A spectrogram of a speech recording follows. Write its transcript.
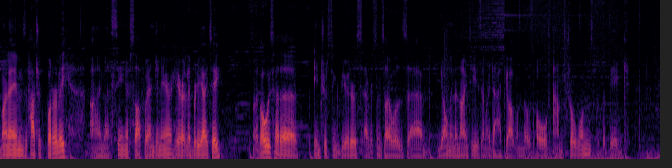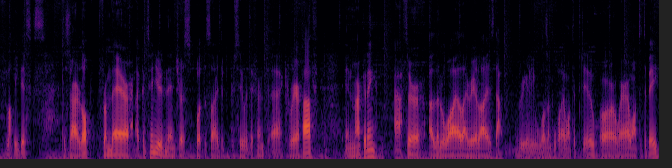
My name's Patrick Butterly. I'm a senior software engineer here at Liberty IT. I've always had an interest in computers ever since I was um, young in the 90s and my dad got one of those old Amstrad ones with the big floppy disks to start it up. From there, I continued an interest but decided to pursue a different uh, career path in marketing. After a little while I realised that really wasn't what I wanted to do or where I wanted to be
